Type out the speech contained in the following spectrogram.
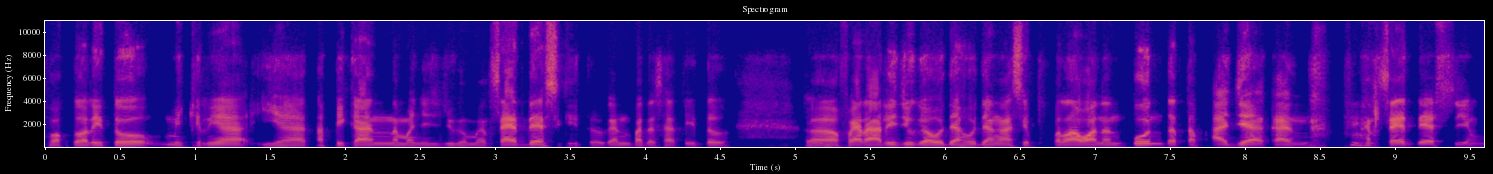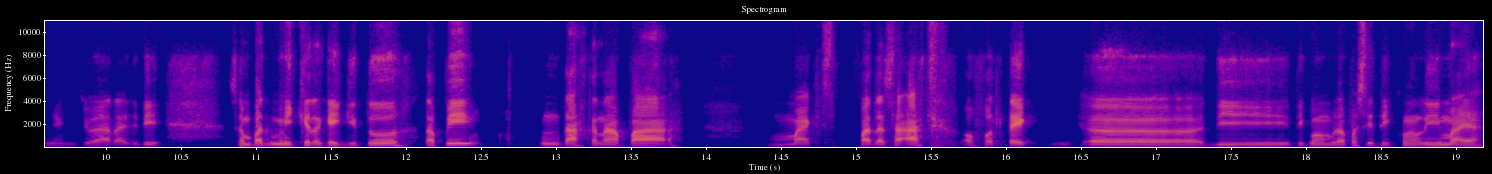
waktu hari itu mikirnya ya tapi kan namanya juga Mercedes gitu kan pada saat itu. Uh, Ferrari juga udah udah ngasih perlawanan pun tetap aja kan Mercedes yang yang juara. Jadi sempat mikir kayak gitu tapi entah kenapa Max pada saat overtake uh, di tikungan berapa sih tikungan 5 ya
